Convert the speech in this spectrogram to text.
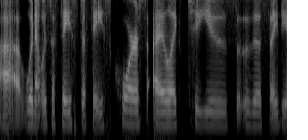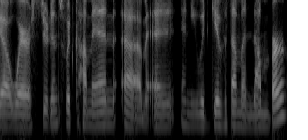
Uh, when it was a face-to-face course, I like to use this idea where students would come in um, and, and you would give them a number.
